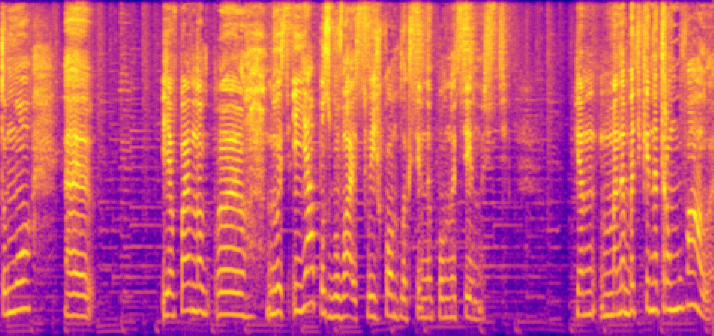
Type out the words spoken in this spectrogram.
Тому е, я впевнена, е, дивись, і я позбуваю своїх комплексів неповноцінності. Я, мене батьки не травмували,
